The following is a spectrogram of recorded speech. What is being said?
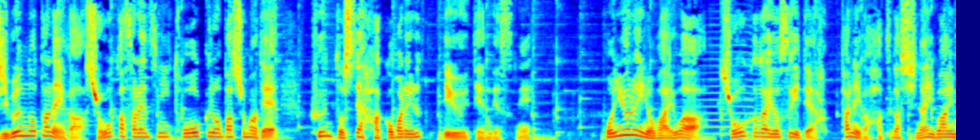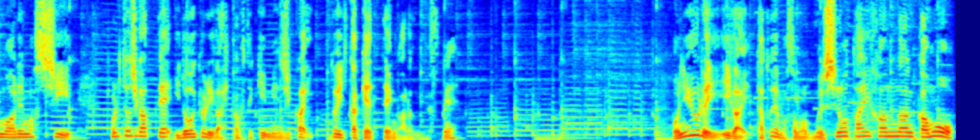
自分の種が消化されずに遠くの場所まで糞として運ばれるっていう点ですね。哺乳類の場合は消化が良すぎて種が発芽しない場合もありますし、鳥と違って移動距離が比較的短いといった欠点があるんですね。哺乳類以外、例えばその虫の大半なんかも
